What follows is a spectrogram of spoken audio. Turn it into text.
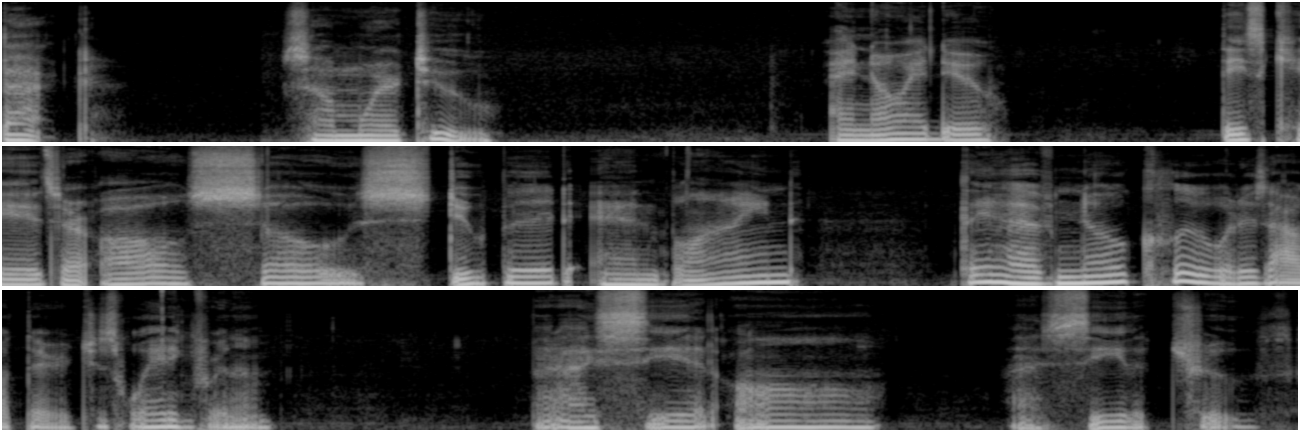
back somewhere too. I know I do. These kids are all so stupid and blind. They have no clue what is out there just waiting for them. But I see it all. I see the truth.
